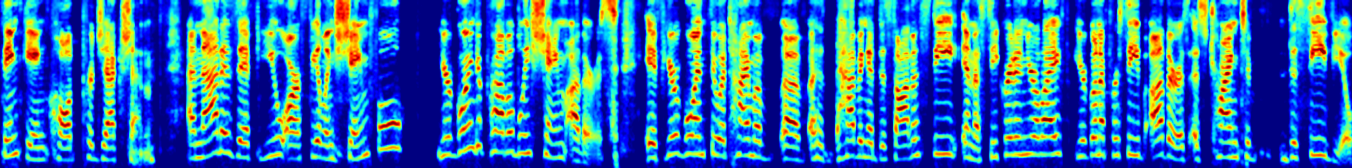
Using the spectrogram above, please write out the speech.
thinking called projection. And that is if you are feeling shameful you're going to probably shame others. If you're going through a time of, of uh, having a dishonesty in a secret in your life, you're going to perceive others as trying to deceive you,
